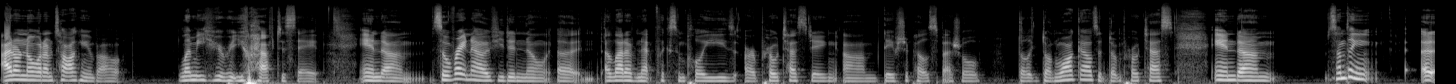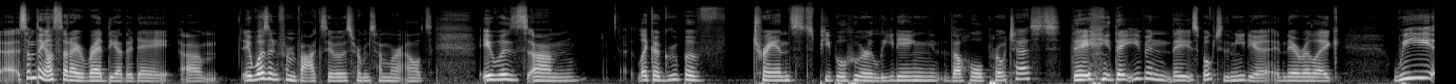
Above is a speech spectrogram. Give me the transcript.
I don't know what I'm talking about let me hear what you have to say. And um, so, right now, if you didn't know, uh, a lot of Netflix employees are protesting um, Dave Chappelle's special. They're like done walkouts and done protests. And um, something, uh, something else that I read the other day. Um, it wasn't from Vox. It was from somewhere else. It was um, like a group of trans people who are leading the whole protest. They they even they spoke to the media and they were like, we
